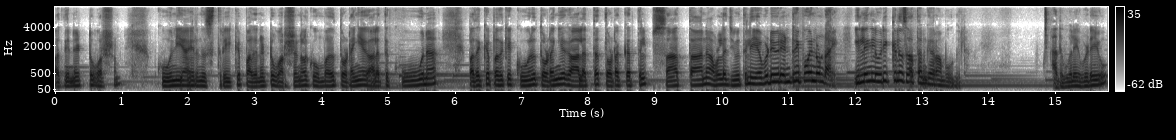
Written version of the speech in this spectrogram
പതിനെട്ട് വർഷം കൂനിയായിരുന്ന സ്ത്രീക്ക് പതിനെട്ട് വർഷങ്ങൾക്ക് മുമ്പ് അത് തുടങ്ങിയ കാലത്ത് കൂന പതുക്കെ പതുക്കെ കൂന് തുടങ്ങിയ കാലത്തെ തുടക്കത്തിൽ സാത്താൻ അവളുടെ ജീവിതത്തിൽ എവിടെ ഒരു എൻട്രി പോയിന്റ് ഉണ്ടായി. ഇല്ലെങ്കിൽ ഒരിക്കലും സാത്താൻ കയറാൻ പോകുന്നില്ല. അതുപോലെ എവിടെയോ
